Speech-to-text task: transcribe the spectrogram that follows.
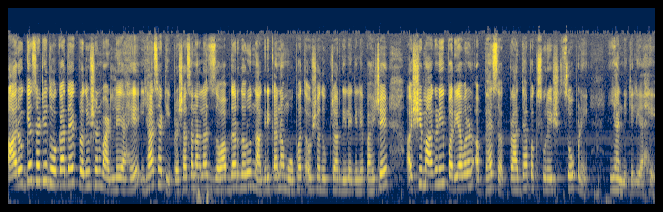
आरोग्यासाठी धोकादायक प्रदूषण वाढले आहे. ह्यासाठी प्रशासनाला जबाबदार धरून नागरिकांना मोफत औषध उपचार दिले गेले पाहिजे अशी मागणी पर्यावरण अभ्यासक प्राध्यापक सुरेश चोपणे यांनी केली आहे.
